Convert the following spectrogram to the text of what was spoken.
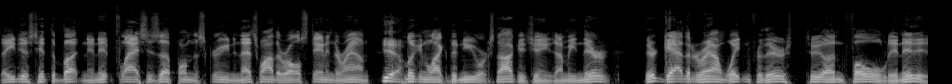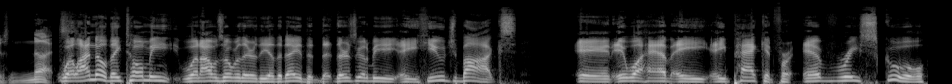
they just hit the button and it flashes up on the screen, and that's why they're all standing around, Yeah. looking like the New York Stock Exchange. I mean, they're they're gathered around waiting for theirs to unfold, and it is nuts. Well, I know they told me when I was over there the other day that, that there's going to be a huge box and it will have a, a packet for every school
